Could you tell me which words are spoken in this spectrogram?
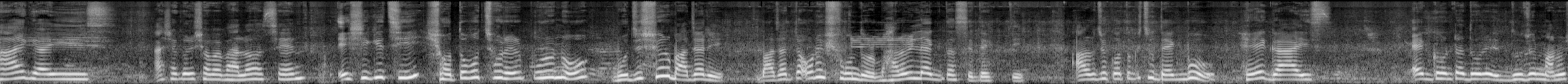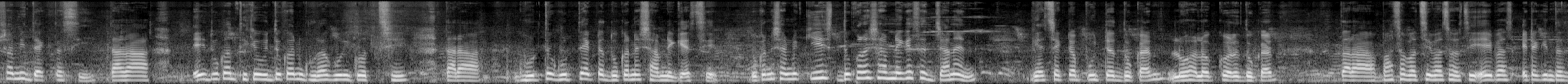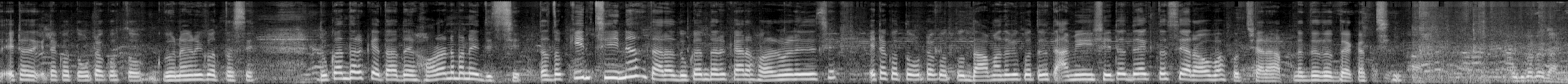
Hi guys আশা করি সবাই ভালো আছেন। এসে গেছি শত বছরের পুরনো ভোজেশ্বর বাজারে। বাজারটা অনেক সুন্দর, ভালোই লাগতেছে দেখতে। আরও যে কত কিছু দেখব? হে গাইস এক ঘণ্টা ধরে দুজন মানুষ আমি দেখতাছি। তারা এই দোকান থেকে ওই দোকান ঘোরাঘুরি করছে। তারা ঘুরতে ঘুরতে একটা দোকানের সামনে গেছে। দোকানের সামনে কি দোকানের সামনে গেছে জানেন? গেছে একটা পুইটার দোকান লোহা লক্করের দোকান। তারা বাছাবাছি বাছাবাছি এই বাস এটা কিনতে এটা এটা কত ওটা কত গুনাগুনি করতেছে। দোকানদারকে তাদের হরান বানিয়ে দিচ্ছে। তারা তো কিনছি না, তারা দোকানদারকে আর হরান বানিয়ে দিচ্ছে। এটা কত ওটা কত দামাদামি করতে করতে আমি সেটা দেখতেছি আর অবাক হচ্ছে, আর আপনাদের তো দেখাচ্ছি। এদিকে যান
